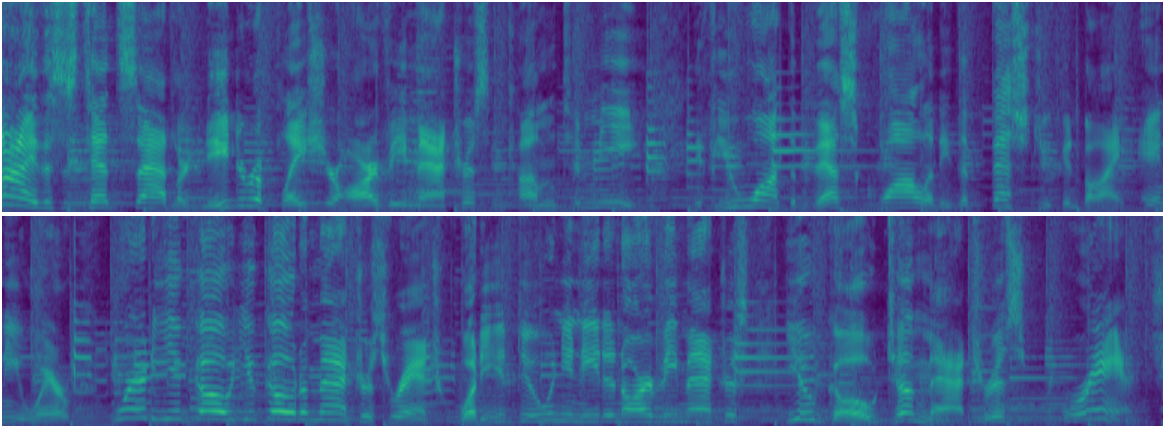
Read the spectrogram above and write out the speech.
Hi, this is Ted Sadtler. Need to replace your RV mattress? Come to me. If you want the best quality, the best you can buy anywhere, where do you go? You go to Mattress Ranch. What do you do when you need an RV mattress? You go to Mattress Ranch.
